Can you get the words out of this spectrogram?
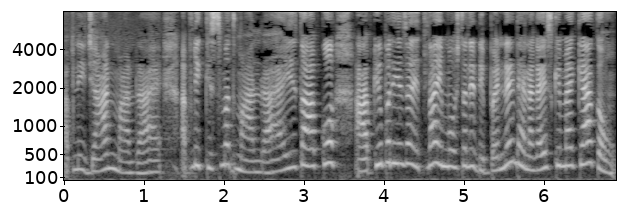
अपनी जान मान रहा है, अपनी किस्मत मान रहा है। ये तो आपको, आपके ऊपर ये इंसान इतना इमोशनली डिपेंडेंट है ना गाइस कि मैं क्या कहूँ?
